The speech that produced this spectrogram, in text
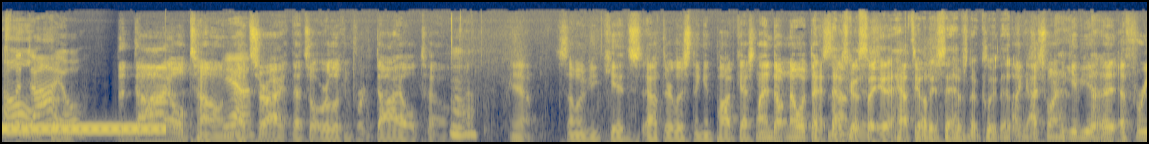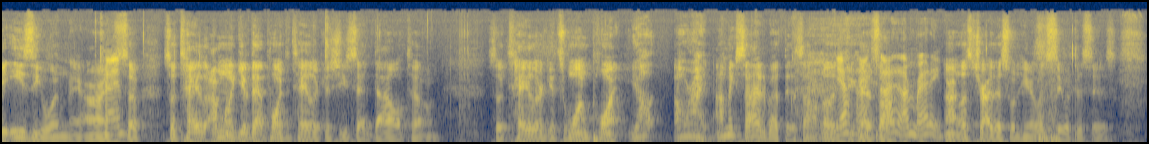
phone. the dial. The dial tone. Yeah. That's right. That's what we're looking for. Dial tone. Yeah. Some of you kids out there listening in podcast land don't know what that I was going to say, half the audience has no clue that. Like, I just wanted to give you a, a free, easy one there. All right. Okay. So, so Taylor, I'm going to give that point to Taylor because she said dial tone. So Taylor gets one point. Y'all, all right. I'm excited about this. I don't know that Yeah, you I'm guys excited. are. I'm ready. All right. Let's try this one here. Let's see what this is.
